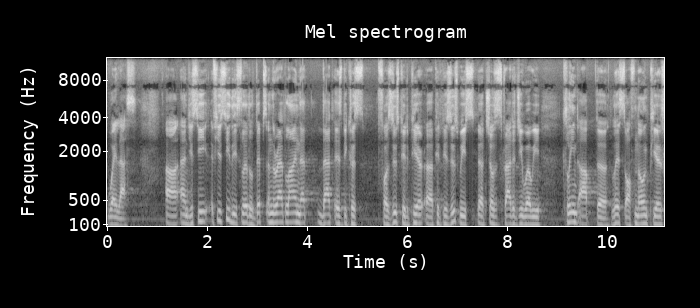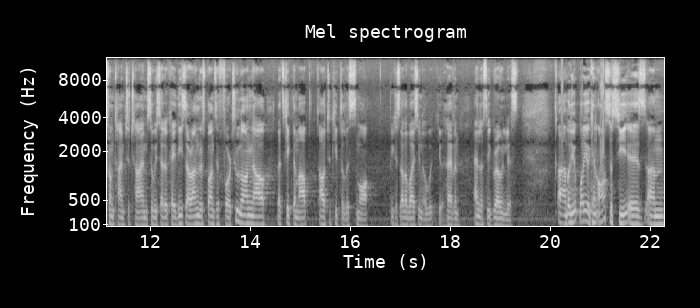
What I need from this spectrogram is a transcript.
way less. Uh, and you see, if you see these little dips in the red line, that, that is because for Zeus peer-to-peer, uh, peer-to-peer Zeus, we uh, chose a strategy where we cleaned up the list of known peers from time to time. So we said, okay, these are unresponsive for too long now. Let's kick them out, out to keep the list small. Because otherwise, you know, you have an endlessly growing list. Uh, but you, what you can also see is um,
